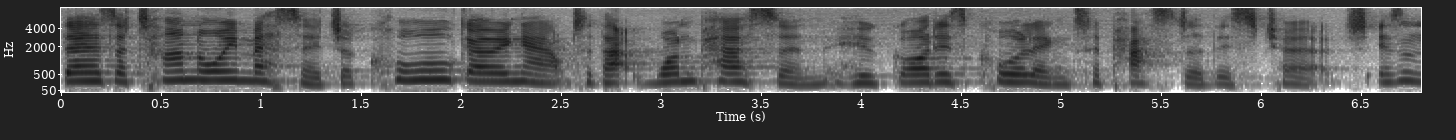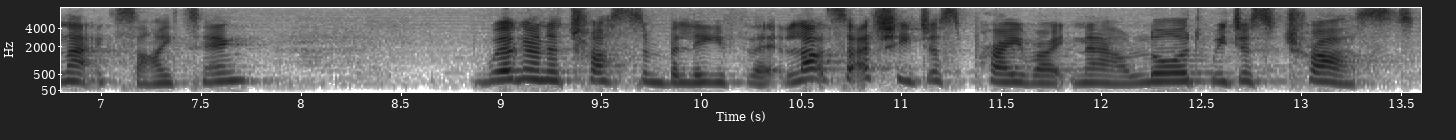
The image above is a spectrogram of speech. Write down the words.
there's a tannoy message, a call going out to that one person who God is calling to pastor this church. Isn't that exciting? We're going to trust and believe that. Let's actually just pray right now. Lord, we just trust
